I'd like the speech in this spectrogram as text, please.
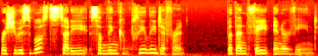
where she was supposed to study something completely different, but then fate intervened.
